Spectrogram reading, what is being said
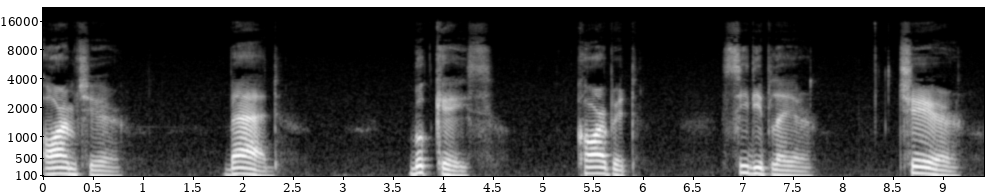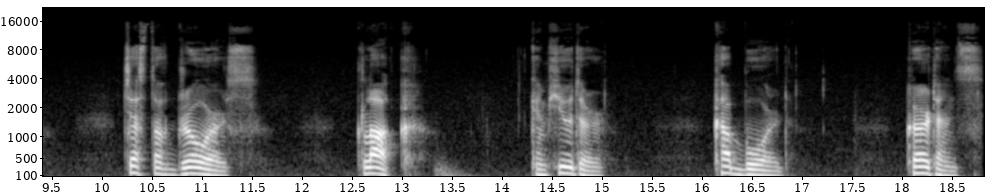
armchair, bed, bookcase, carpet, CD player, chair, chest of drawers, clock, computer, cupboard, curtains,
